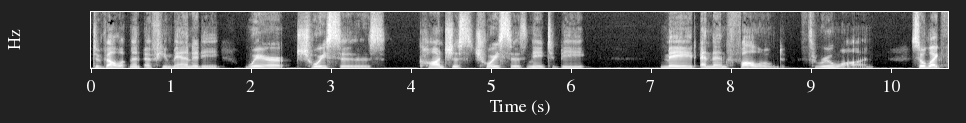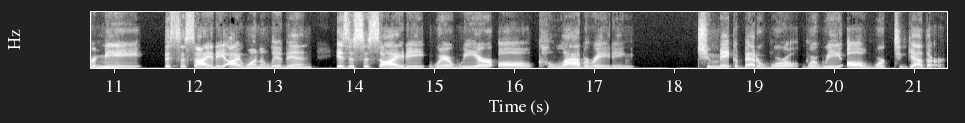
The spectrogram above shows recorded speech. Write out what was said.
development of humanity where choices, conscious choices, need to be made and then followed through on. So, like for me, the society I want to live in is a society where we are all collaborating to make a better world, where we all work together,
